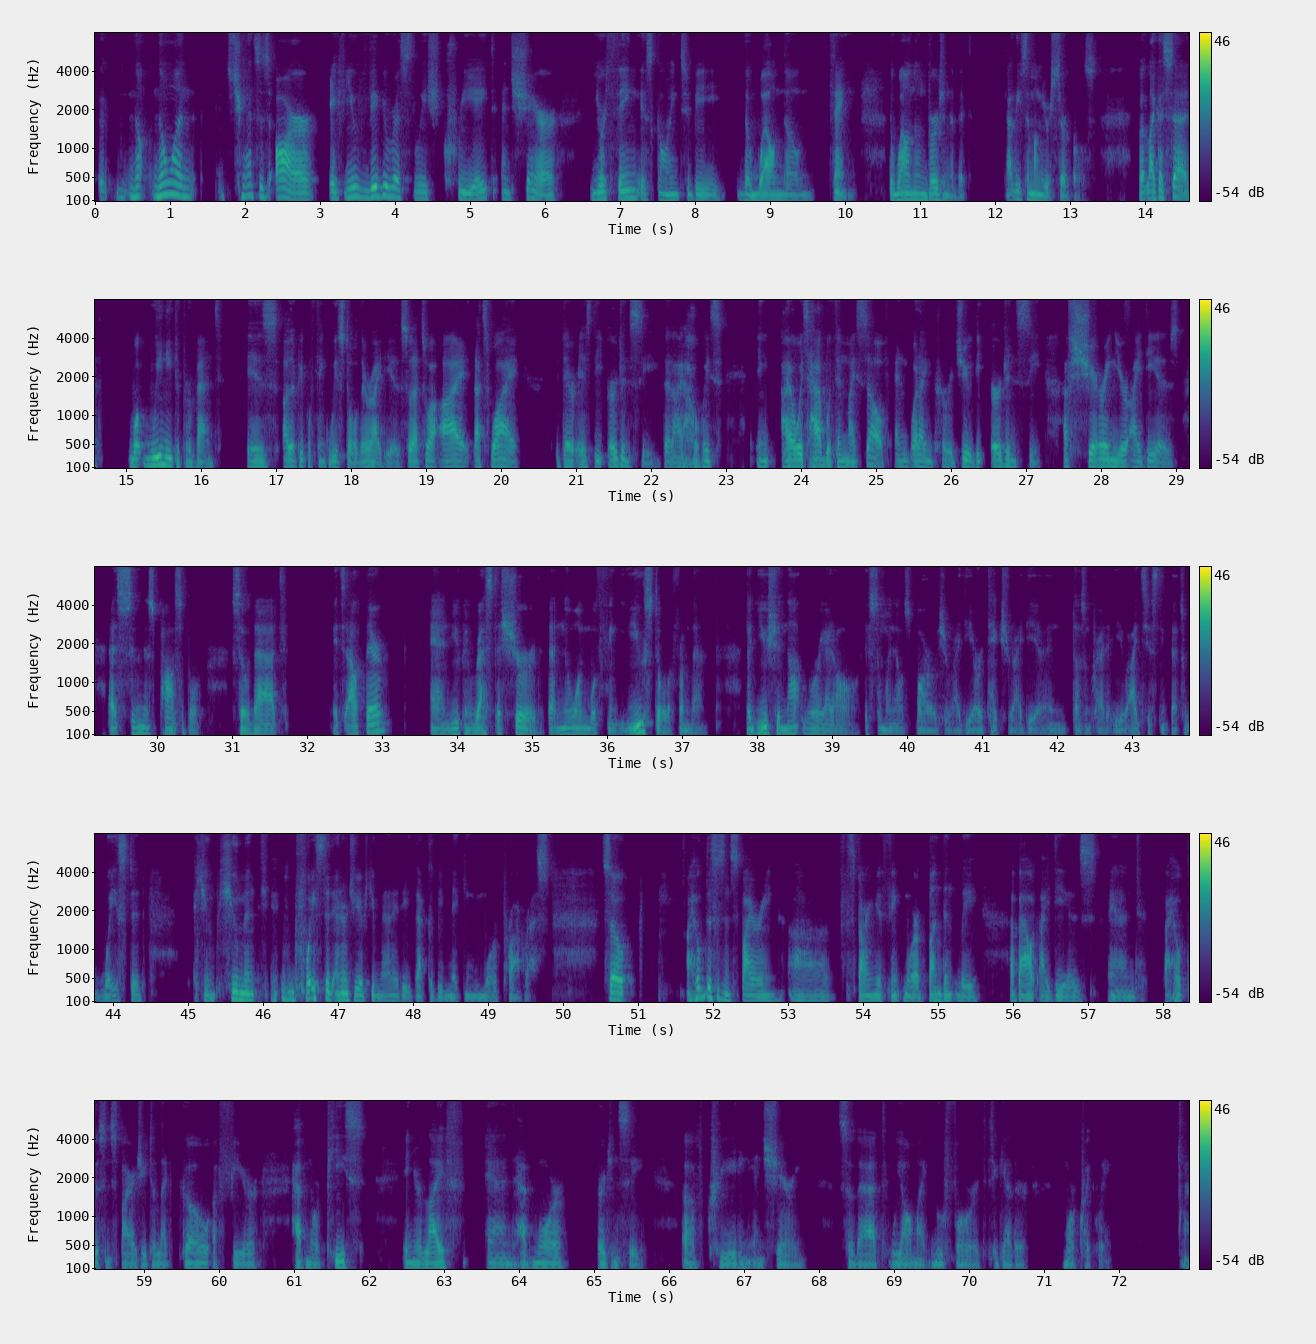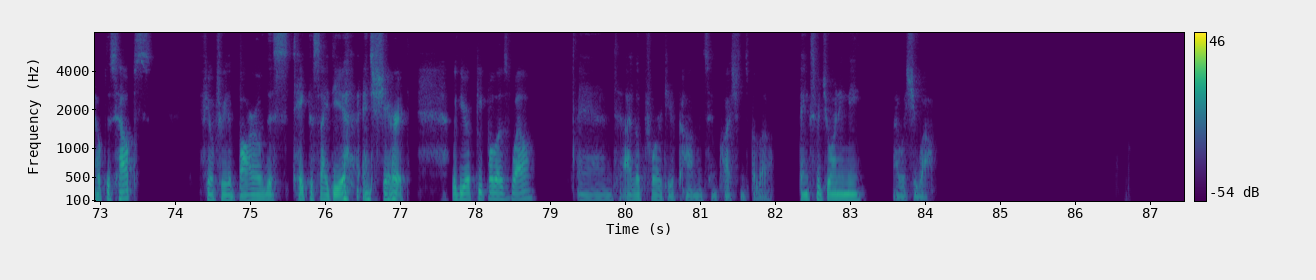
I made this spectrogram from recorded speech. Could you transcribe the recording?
uh, no no one chances are if you vigorously create and share your thing is going to be the well-known thing the well-known version of it at least among your circles but like I said, what we need to prevent is other people think we stole their ideas. So that's why I that's why there is the urgency that I always I always have within myself and what I encourage you the urgency of sharing your ideas as soon as possible so that it's out there and you can rest assured that no one will think you stole it from them but you should not worry at all if someone else borrows your idea or takes your idea and doesn't credit you. I just think that's wasted human wasted energy of humanity that could be making more progress. So I hope this is inspiring, uh, inspiring you to think more abundantly about ideas. And I hope this inspires you to let go of fear, have more peace in your life, and have more urgency of creating and sharing so that we all might move forward together more quickly. I hope this helps. Feel free to borrow this, take this idea and share it with your people as well. And I look forward to your comments and questions below. Thanks for joining me. I wish you well.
